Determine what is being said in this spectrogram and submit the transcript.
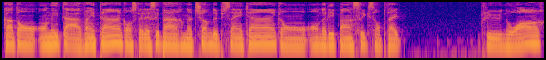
quand on, on est à 20 ans, qu'on se fait laisser par notre chum depuis 5 ans, qu'on on a des pensées qui sont peut-être plus noires,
